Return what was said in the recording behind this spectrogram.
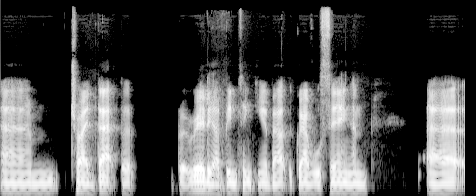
um, tried that, but but really I've been thinking about the gravel thing and uh,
